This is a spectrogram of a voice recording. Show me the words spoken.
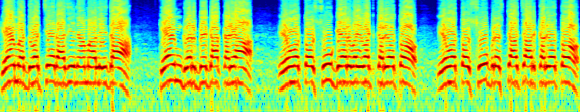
કેમ અધવચ્ચે રાજીનામા લીધા? કેમ ઘર ભેગા કર્યા? એવો તો શું ગેરવહીવટ કર્યો તો? એવો તો શું ભ્રષ્ટાચાર કર્યો તો?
